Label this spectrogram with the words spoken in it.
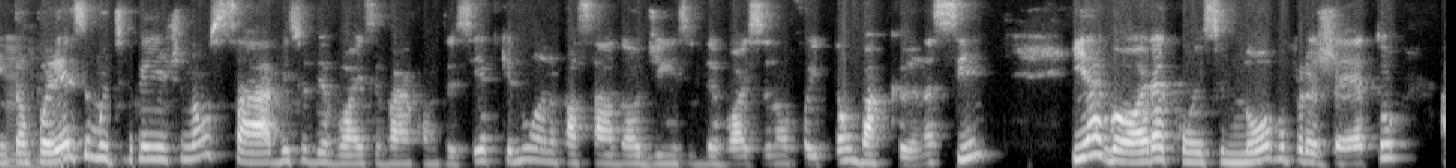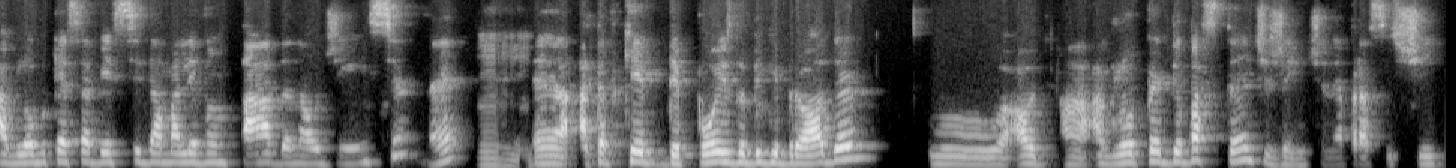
Então, uhum. por esse motivo que a gente não sabe se o The Voice vai acontecer, porque no ano passado a audiência do The Voice não foi tão bacana assim. E agora, com esse novo projeto, a Globo quer saber se dá uma levantada na audiência, né? Uhum. É, até porque depois do Big Brother, o, a, a, Globo perdeu bastante gente, né, para assistir.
